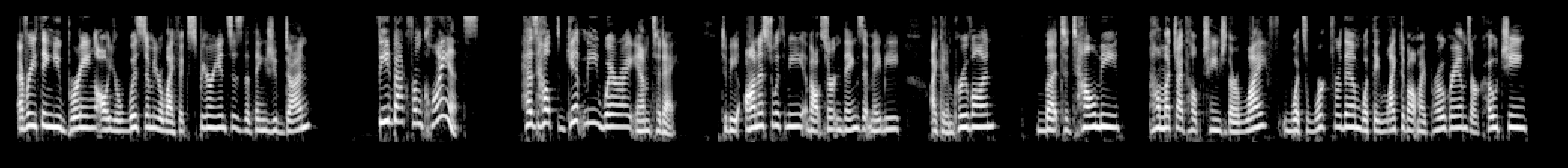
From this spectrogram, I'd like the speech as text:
Everything you bring, all your wisdom, your life experiences, the things you've done, feedback from clients has helped get me where I am today. To be honest with me about certain things that maybe I could improve on, but to tell me how much I've helped change their life, what's worked for them, what they liked about my programs or coaching,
